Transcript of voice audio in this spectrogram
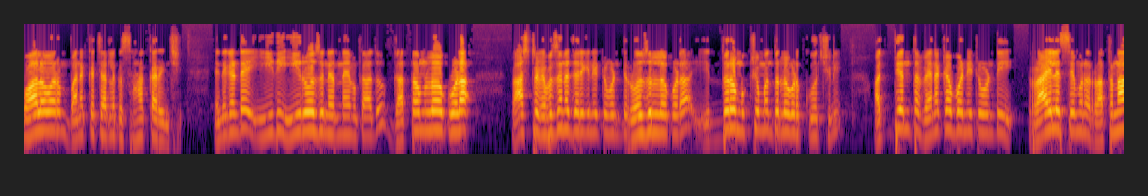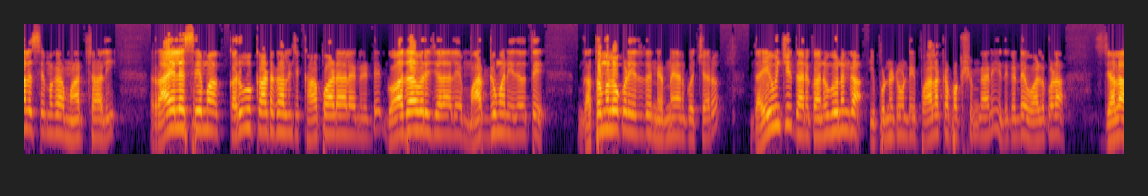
పోలవరం బనక్కచర్లకు సహకరించి. ఎందుకంటే ఇది ఈ రోజు నిర్ణయం కాదు గతంలో కూడా రాష్ట్ర విభజన జరిగినటువంటి రోజుల్లో కూడా ఇద్దరు ముఖ్యమంత్రులు కూడా కూర్చుని అత్యంత వెనకబడినటువంటి రాయలసీమను రతనాలసీమగా మార్చాలి రాయలసీమ కరువు కాటకాల నుంచి కాపాడాలని అంటే గోదావరి జలాలే మార్గం అని ఏదైతే గతంలో కూడా ఏదైతే నిర్ణయానికి వచ్చారో దయవుంచి దానికి అనుగుణంగా ఇప్పుడున్నటువంటి పాలక పక్షం కానీ ఎందుకంటే వాళ్ళు కూడా చాలా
